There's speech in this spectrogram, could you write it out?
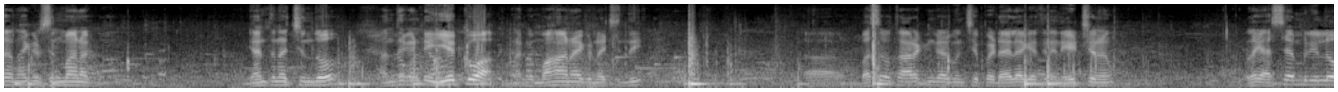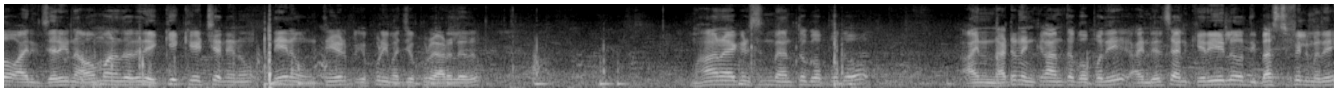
నాయకుడు సినిమా నాకు ఎంత నచ్చిందో అంతకంటే ఎక్కువ నాకు మహానాయకుడు నచ్చింది. బసవ తారకం గారి గురించి చెప్పే డైలాగ్ అయితే నేను ఏడ్చాను. అలాగే అసెంబ్లీలో ఆయనకు జరిగిన అవమానం అనేది ఎక్కి ఎక్కి ఏడ్చాను నేను. నేను ఇంత ఏడుపు ఎప్పుడు ఈ మధ్య ఎప్పుడు ఆడలేదు. మహానాయకుడి సినిమా ఎంత గొప్పదో ఆయన నటన ఇంకా అంత గొప్పది. ఆయన తెలిసి ఆయన కెరీర్లో ది బెస్ట్ ఫిల్మ్ ఇది.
